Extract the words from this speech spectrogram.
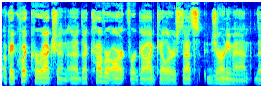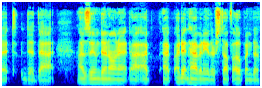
Okay, quick correction. Uh, the cover art for God Killers, that's Journeyman that did that. I zoomed in on it. I, I, I didn't have any of their stuff open to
